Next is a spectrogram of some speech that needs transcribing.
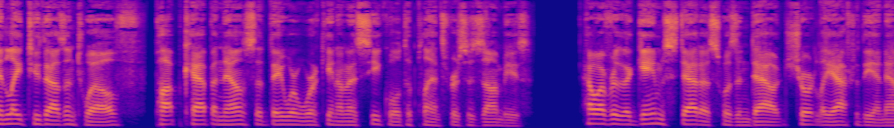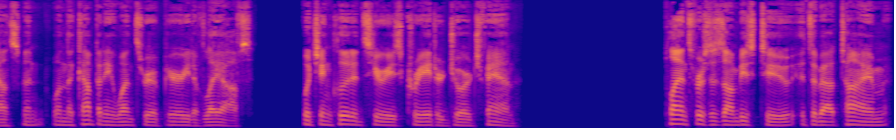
In late 2012, PopCap announced that they were working on a sequel to Plants vs. Zombies. However, the game's status was in doubt shortly after the announcement when the company went through a period of layoffs, which included series creator George Fan. Plants vs. Zombies 2 It's About Time,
